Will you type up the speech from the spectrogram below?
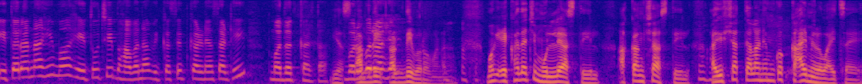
इतरांनाही मग हेतूची भावना विकसित करण्यासाठी मदत करता. बरोबर अगदी बरोबर. मग एखाद्याची मूल्य असतील आकांक्षा असतील आयुष्यात त्याला नेमकं काय मिळवायचं आहे.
